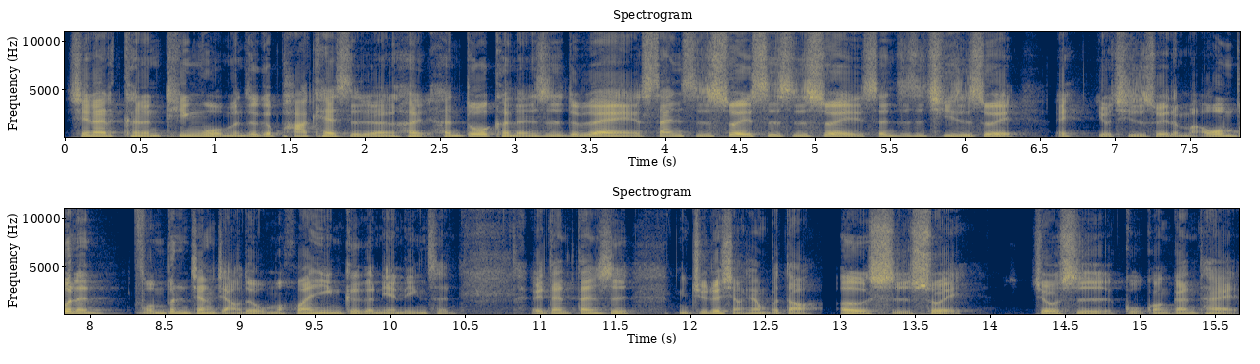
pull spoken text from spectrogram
现在可能听我们这个 podcast 的人很很多，可能是对不对？三十岁、四十岁，甚至是七十岁。诶，有七十岁的吗？我们不能，我们不能这样讲，对？我们欢迎各个年龄层。诶，但但是你绝对想象不到，二十岁就是谷胱甘肽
